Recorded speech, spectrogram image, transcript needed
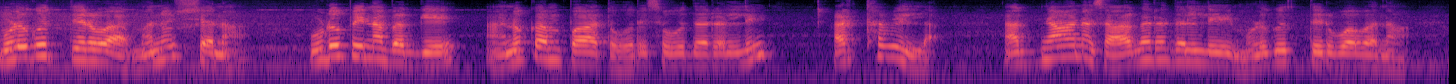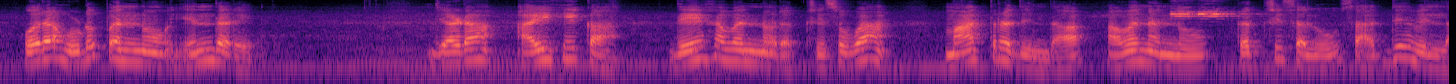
ಮುಳುಗುತ್ತಿರುವ ಮನುಷ್ಯನ ಉಡುಪಿನ ಬಗ್ಗೆ ಅನುಕಂಪ ತೋರಿಸುವುದರಲ್ಲಿ ಅರ್ಥವಿಲ್ಲ. ಅಜ್ಞಾನ ಸಾಗರದಲ್ಲಿ ಮುಳುಗುತ್ತಿರುವವನ ಹೊರ ಉಡುಪನ್ನು ಎಂದರೆ? ಜಡ ಐಹಿಕ ದೇಹವನ್ನು ರಕ್ಷಿಸುವ ಮಾತ್ರದಿಂದ ಅವನನ್ನು ರಕ್ಷಿಸಲು ಸಾಧ್ಯವಿಲ್ಲ.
